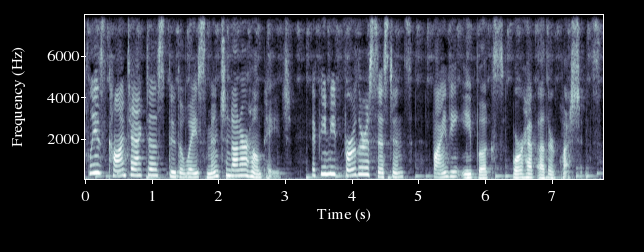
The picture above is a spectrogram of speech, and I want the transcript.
Please contact us through the ways mentioned on our homepage if you need further assistance finding ebooks or have other questions.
